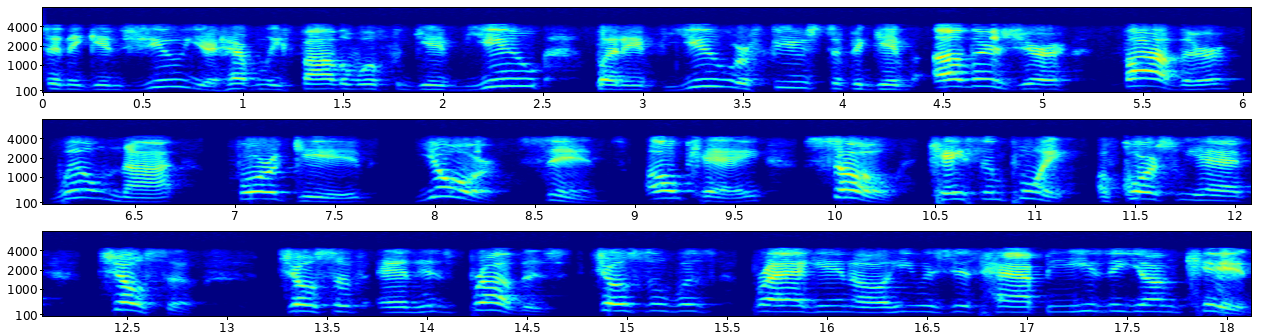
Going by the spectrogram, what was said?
sin against you, your heavenly Father will forgive you. But if you refuse to forgive others, your Father will not forgive your sins. Okay, so case in point, of course, we had Joseph. Joseph and his brothers. Joseph was bragging, oh, he was just happy. He's a young kid.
